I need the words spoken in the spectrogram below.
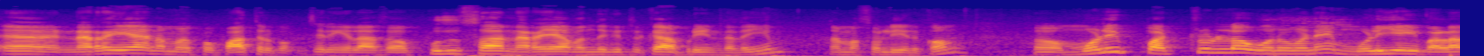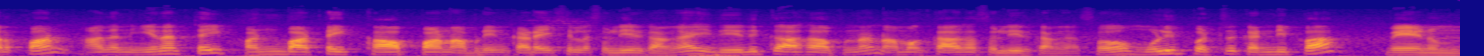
நிறையா நிறைய நம்ம இப்போ பார்த்துருக்கோம். சரிங்களா? ஸோ புதுசாக நிறையா வந்துக்கிட்டு இருக்கு அப்படின்றதையும் நம்ம சொல்லியிருக்கோம். ஸோ மொழி பற்றுள்ள ஒருவனே மொழியை வளர்ப்பான் அதன் இனத்தை பண்பாட்டை காப்பான் அப்படின்னு கடைசியில் சொல்லியிருக்காங்க. இது எதுக்காக அப்படின்னா நமக்காக சொல்லியிருக்காங்க. ஸோ மொழிப்பற்று கண்டிப்பாக வேணும்.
